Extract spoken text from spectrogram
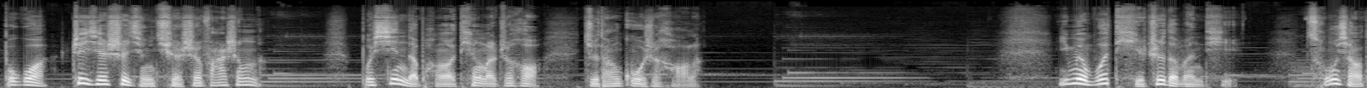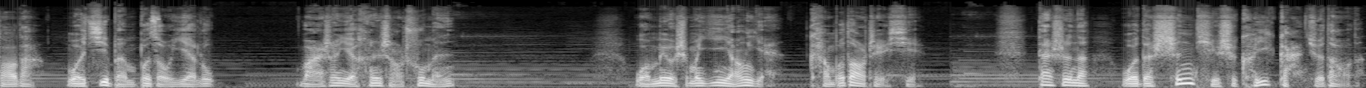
不过这些事情确实发生了，不信的朋友听了之后就当故事好了。因为我体质的问题，从小到大我基本不走夜路，晚上也很少出门。我没有什么阴阳眼，看不到这些。但是呢，我的身体是可以感觉到的，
